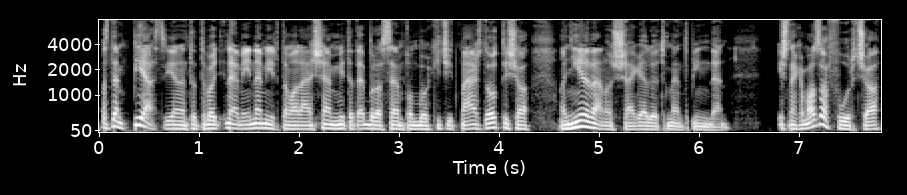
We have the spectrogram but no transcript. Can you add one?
azt nem Piastri jelentette, vagy nem, én nem írtam alá semmit, tehát ebből a szempontból kicsit más, de ott is a, a nyilvánosság előtt ment minden. és nekem az a furcsa,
